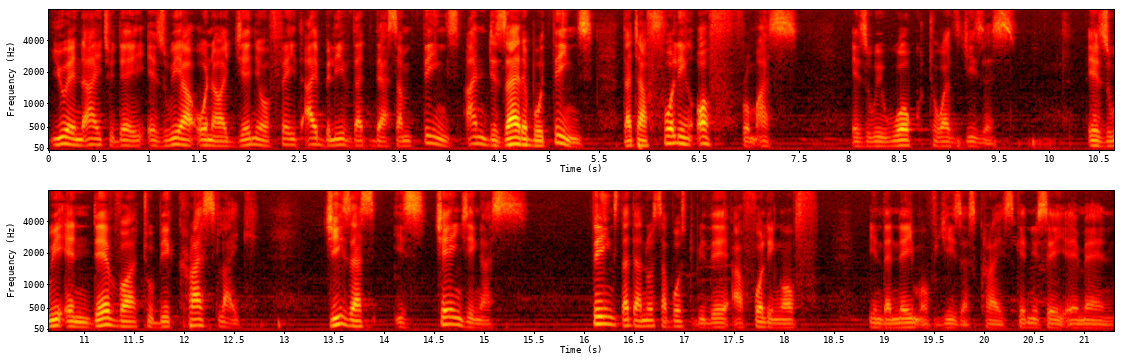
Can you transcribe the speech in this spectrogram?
you and I today, as we are on our journey of faith, I believe that there are some things, undesirable things, that are falling off from us as we walk towards Jesus. As we endeavor to be Christ like, Jesus is changing us. Things that are not supposed to be there are falling off in the name of Jesus Christ. Can you say amen?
